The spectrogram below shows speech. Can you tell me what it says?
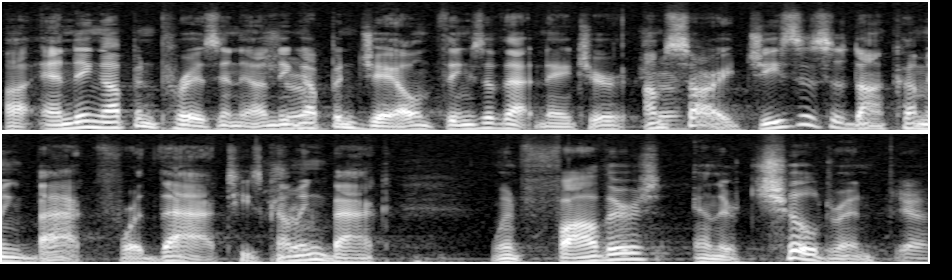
uh, ending up in prison, ending Mm-hmm. Sure. up in jail, and things of that nature. I'm sorry, Jesus is not coming back for that. He's coming back when fathers and their children Yeah.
